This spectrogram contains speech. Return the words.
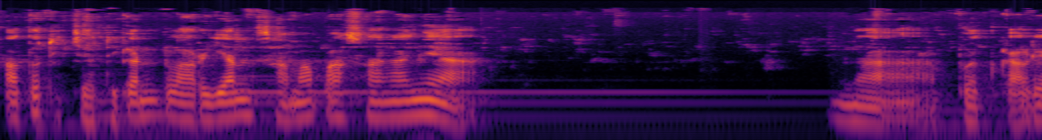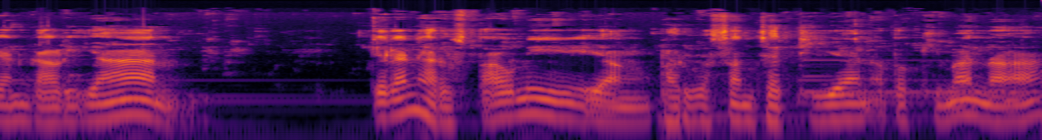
atau dijadikan pelarian sama pasangannya. Nah buat kalian-kalian kalian harus tahu nih yang barusan jadian atau gimana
